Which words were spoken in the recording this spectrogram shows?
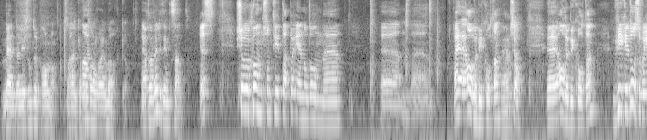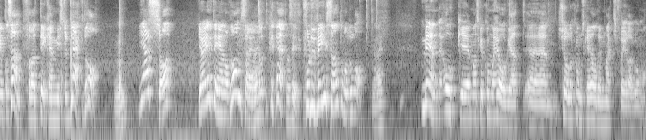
Men den lyser inte upp honom. Så han kan fortfarande vara i mörker. Ja. Det var väldigt intressant. Yes. Sherlock Holmes som tittar på en av de... Eh, eh, eh, alibi-korten. Ja. Så. Eh, alibi-korten. Vilket också var intressant för att det kan Mr Jack dra. Mm. Jaså? Jag är inte en av dem säger precis. För du visar inte vad du drar. Nej. Men, och eh, man ska komma ihåg att eh, Sherlock Holmes kan göra det max fyra gånger.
